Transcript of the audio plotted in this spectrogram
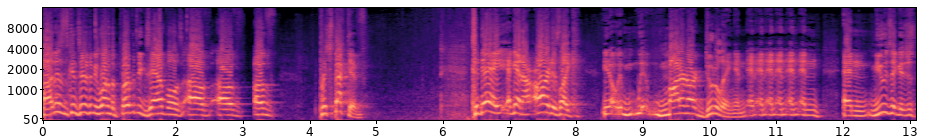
Uh, this is considered to be one of the perfect examples of, of, of perspective. Today, again, our art is like, you know, modern art doodling and, and, and, and, and, and, and music is just,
